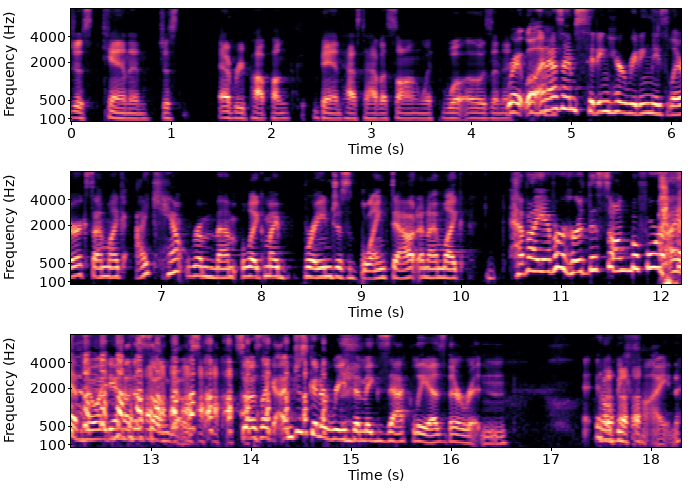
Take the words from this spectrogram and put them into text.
just canon. Just every pop punk band has to have a song with whoa-ohs in it. Right. Well, and as I'm sitting here reading these lyrics, I'm like, I can't remember. Like, my brain just blanked out, and I'm like, have I ever heard this song before? I have no idea how this song goes. So I was like, I'm just going to read them exactly as they're written. It'll be fine.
